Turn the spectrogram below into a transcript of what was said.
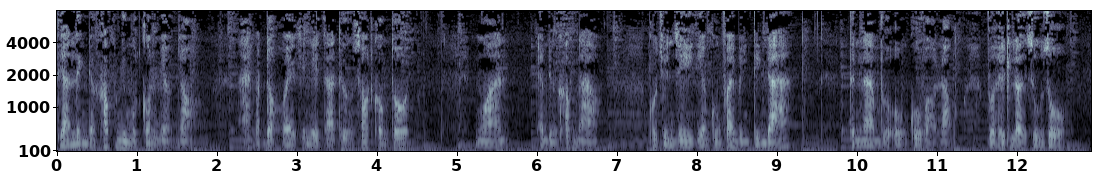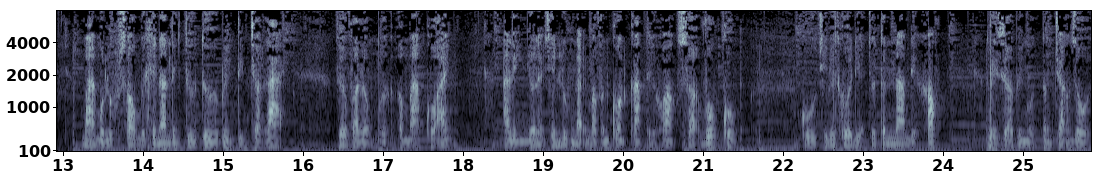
Thì An Linh đã khóc như một con mèo nhỏ. Hai mắt đỏ hoe khiến người ta thương xót không thôi. Ngoan, Em đừng khóc nào. Có chuyện gì thì em cũng phải bình tĩnh đã. Tần Nam vừa ôm cô vào lòng, Vừa hết lời dụ dỗ. Mãi một lúc sau mới khiến An Linh từ từ bình tĩnh trở lại, Dựa vào lồng ngực ấm áp của anh. A Linh nhớ lại chuyện lúc nãy mà vẫn còn cảm thấy hoảng sợ vô cùng. Cô chỉ biết gọi điện cho Tân Nam để khóc. Bây giờ bình ổn tâm trạng rồi,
